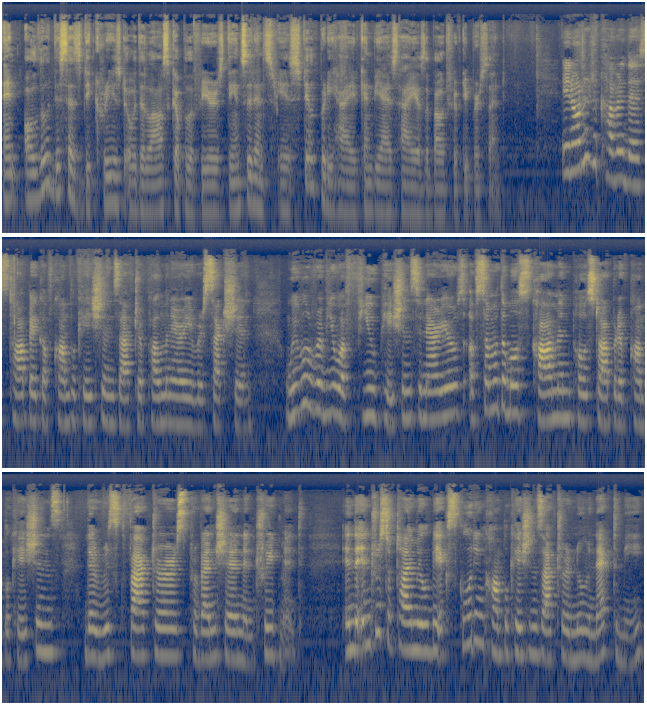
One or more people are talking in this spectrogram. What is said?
And although this has decreased over the last couple of years, the incidence is still pretty high. It can be as high as about 50%. In order to cover this topic of complications after pulmonary resection, we will review a few patient scenarios of some of the most common postoperative complications, their risk factors, prevention, and treatment. In the interest of time, we will be excluding complications after a pneumonectomy,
